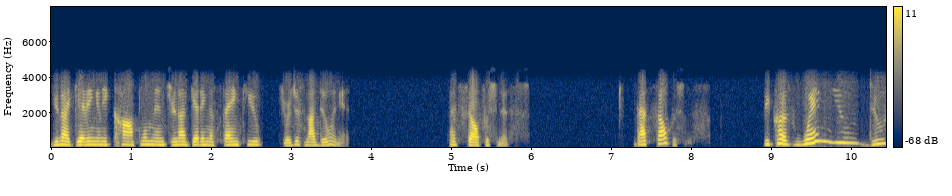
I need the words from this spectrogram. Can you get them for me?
You're not getting any compliments. You're not getting a thank you. You're just not doing it. That's selfishness. That's selfishness. Because when you do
